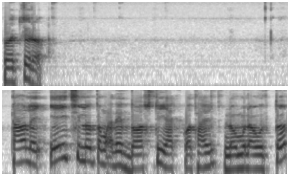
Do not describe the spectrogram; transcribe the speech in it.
প্রচুরক। তাহলে এই ছিল তোমাদের দশটি এক কথায় নমুনা উত্তর।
